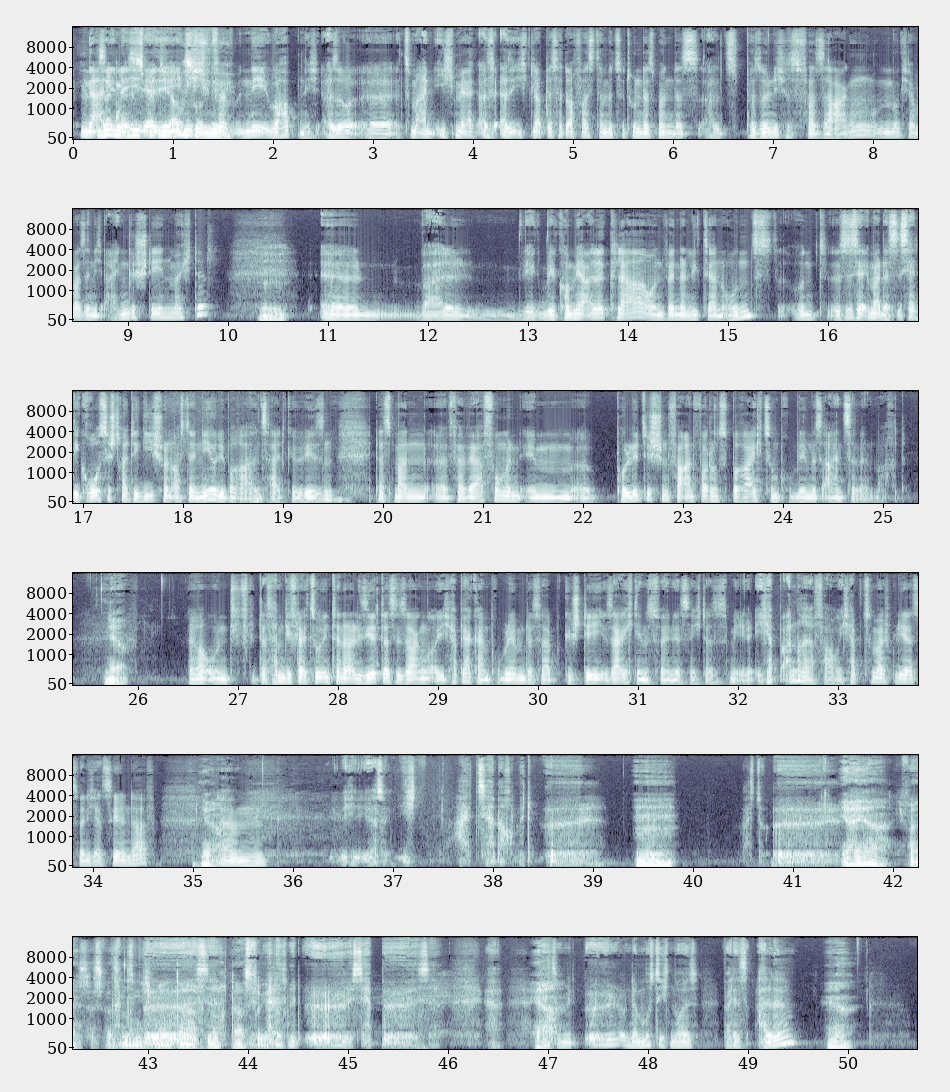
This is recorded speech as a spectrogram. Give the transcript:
Nein, Sag mal, ist es bei dir auch so? Nee. nee, überhaupt nicht. Also äh, zum einen, ich merke, also, also ich glaube, das hat auch was damit zu tun, dass man das als persönliches Versagen möglicherweise nicht eingestehen möchte. Äh, weil wir, wir kommen ja alle klar und wenn, dann liegt es ja an uns. Und es ist ja immer, das ist ja die große Strategie schon aus der neoliberalen Zeit gewesen, dass man äh, Verwerfungen im äh, politischen Verantwortungsbereich zum Problem des Einzelnen macht. ja, Ja, und das haben die vielleicht so internalisiert, dass sie sagen, oh, ich habe ja kein Problem, deshalb gestehe, sage ich dem Sven jetzt nicht, dass es mir. Ich habe andere Erfahrungen. Ich habe zum Beispiel jetzt, wenn ich erzählen darf, ja. ähm, ich, also ich heiz ja noch mit Öl. Mhm. Weißt du, Öl. ja, ja, ich weiß, das, was man nicht mehr darf. Noch darfst du ja. Alles mit Öl ist ja böse. Ja, Ja. Also mit Öl und dann musste ich neues, weil das alle Ja,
